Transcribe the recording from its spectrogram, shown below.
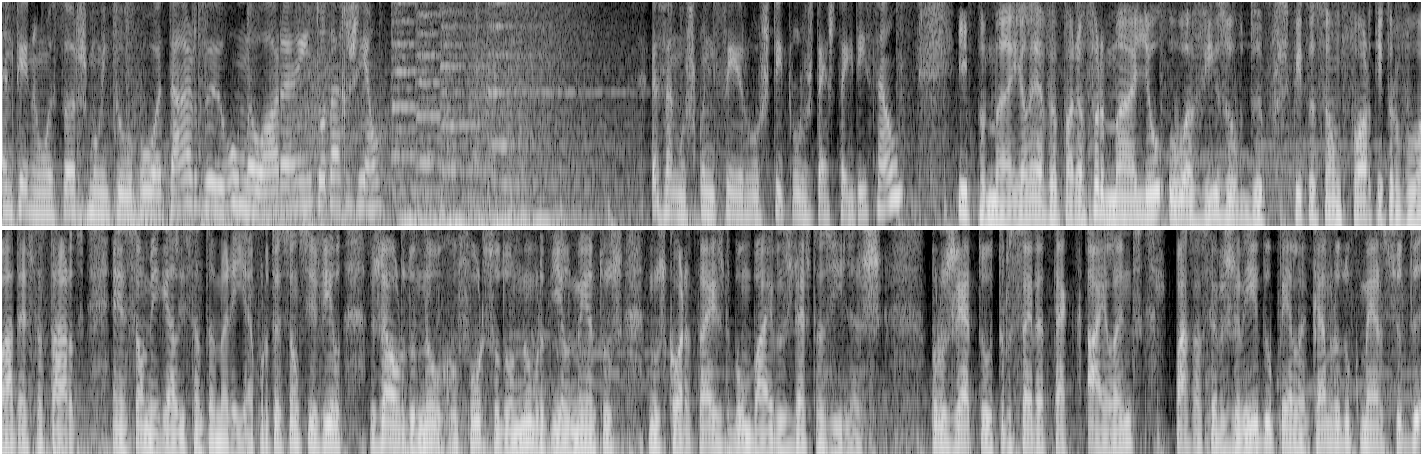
Antena Açores, muito boa tarde, uma hora em toda a região. Vamos conhecer os títulos desta edição. IPMA eleva para vermelho o aviso de precipitação forte e trovoada esta tarde em São Miguel e Santa Maria. A Proteção Civil já ordenou o reforço do número de elementos nos quartéis de bombeiros destas ilhas. Projeto Terceira Tech Island passa a ser gerido pela Câmara do Comércio de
